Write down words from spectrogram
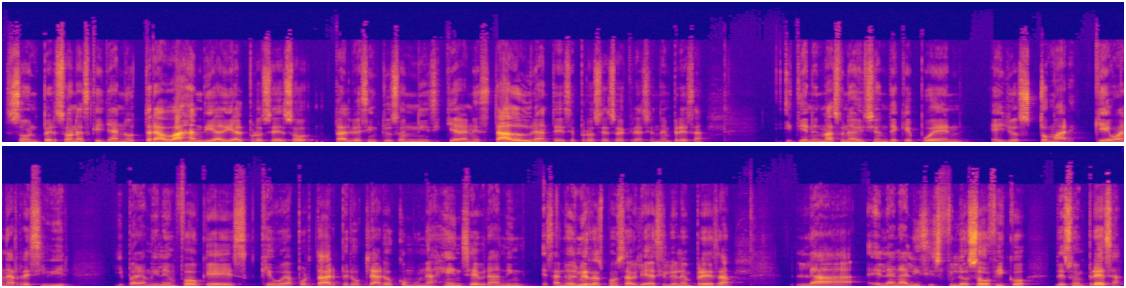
son personas que ya no trabajan día a día el proceso, tal vez incluso ni siquiera han estado durante ese proceso de creación de empresa y tienen más una visión de que pueden ellos tomar, qué van a recibir. Y para mí el enfoque es qué voy a aportar. Pero claro, como una agencia de branding, esa no es mi responsabilidad decirle a la empresa el análisis filosófico de su empresa.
